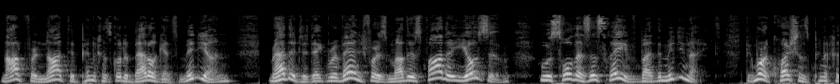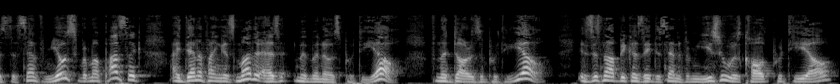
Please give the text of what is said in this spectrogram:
not for naught did Pinchas go to battle against Midian, rather to take revenge for his mother's father, Yosef, who was sold as a slave by the Midianites. The Gemara questions Pinchas' descent from Yosef from a pasuk identifying his mother as Mimanos Putiel, from the daughters of Putiel. Is this not because they descended from Yisro, who was called Putiel?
